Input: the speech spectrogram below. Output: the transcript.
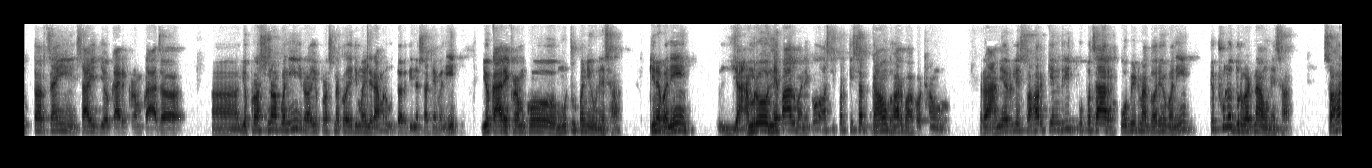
उत्तर चाहिँ सायद यो कार्यक्रमको आज यो प्रश्न पनि र यो प्रश्नको यदि मैले राम्रो उत्तर दिन सकेँ भने यो कार्यक्रमको मुटु पनि हुनेछ। किनभने हाम्रो नेपाल भनेको अस्सी प्रतिशत गाउँघर भएको ठाउँ हो र हामीहरूले सहर केन्द्रित उपचार कोभिडमा गऱ्यौँ भने त्यो ठुलो दुर्घटना हुनेछ। सहर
